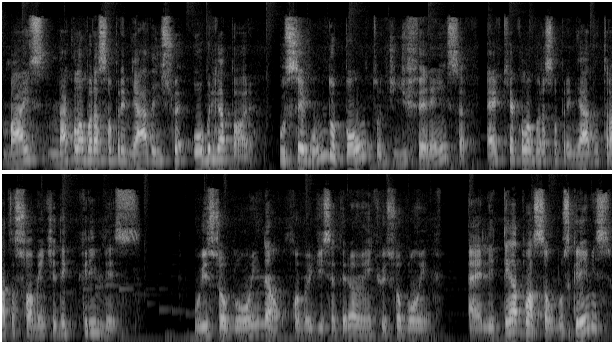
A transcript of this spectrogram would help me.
Mas na colaboração premiada isso é obrigatório. O segundo ponto de diferença é que a colaboração premiada trata somente de crimes. O whistleblowing não. Como eu disse anteriormente, o whistleblowing é, ele tem atuação nos crimes,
